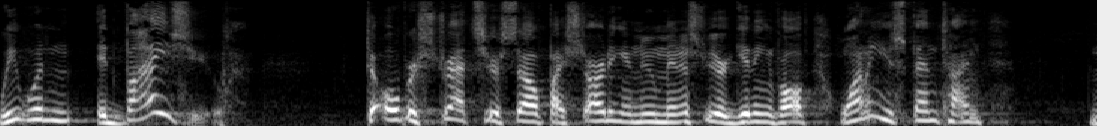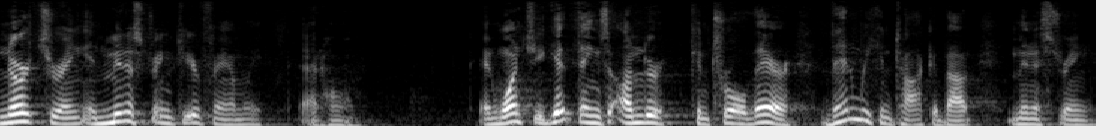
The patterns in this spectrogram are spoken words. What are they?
we wouldn't advise you to overstretch yourself by starting a new ministry or getting involved. Why don't you spend time nurturing and ministering to your family at home? And once you get things under control there, then we can talk about ministering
